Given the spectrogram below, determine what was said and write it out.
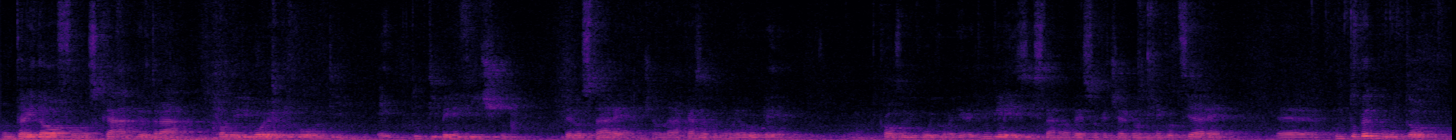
un trade-off, uno scambio tra un po' di rigore nei conti e tutti i benefici dello stare diciamo, nella casa comune europea, cosa di cui come dire, gli inglesi stanno adesso che cercano di negoziare eh, punto per punto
